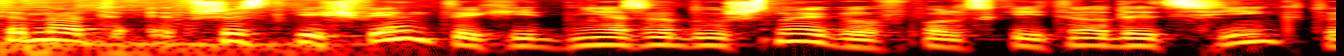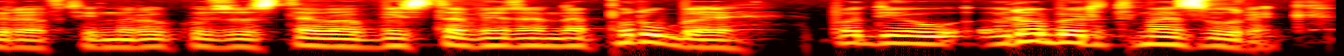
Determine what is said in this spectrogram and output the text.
Temat Wszystkich Świętych i Dnia Zadusznego w polskiej tradycji, która w tym roku została wystawiona na próbę, podjął Robert Mazurek.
